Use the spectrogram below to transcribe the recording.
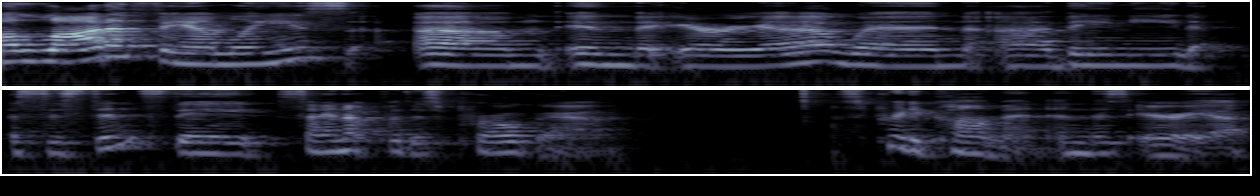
a lot of families um, in the area, when uh, they need assistance, they sign up for this program. It's pretty common in this area.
